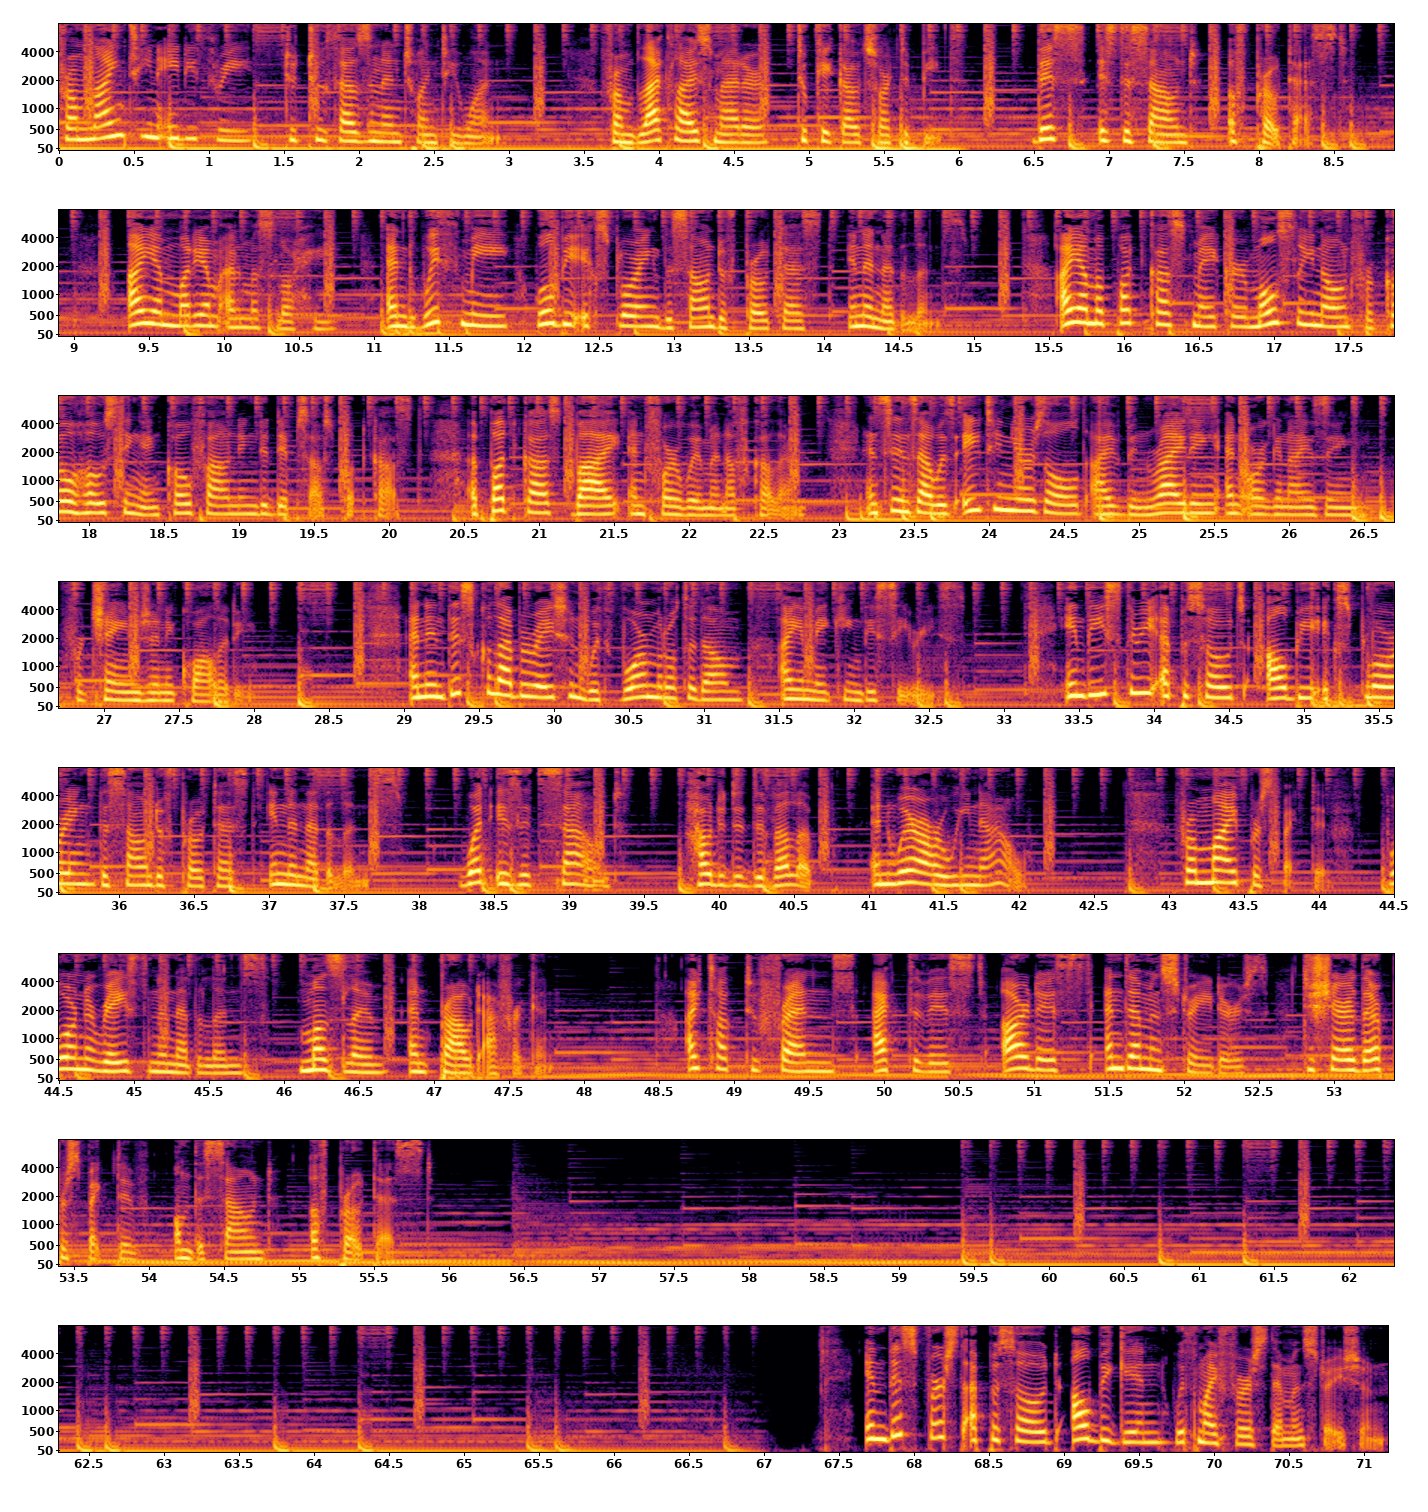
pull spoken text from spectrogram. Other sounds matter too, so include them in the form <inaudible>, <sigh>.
From 1983 to 2021. From Black Lives Matter to Kick Out Zwarte Piet. This is the sound of protest. I am Mariam El Maslouhi, and with me we'll be exploring the sound of protest in the Netherlands. I am a podcast maker mostly known for co hosting and co founding the Dipsaus podcast, a podcast by and for women of color. And since I was 18 years old, I've been writing and organizing for change and equality. And in this collaboration with Vorm Rotterdam, I am making this series. In these three episodes, I'll be exploring the sound of protest in the Netherlands. What is its sound? How did it develop? And where are we now? From my perspective, born and raised in the Netherlands, Muslim, and proud African. I talk to friends, activists, artists, and demonstrators to share their perspective on the sound of protest. In this first episode, I'll begin with my first demonstration.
